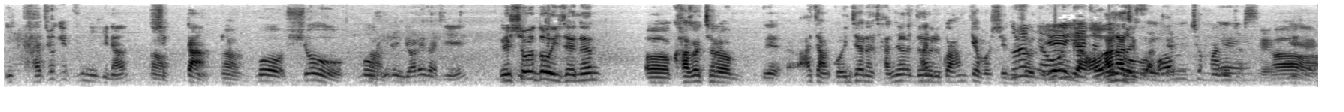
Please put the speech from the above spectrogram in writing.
이 가족의 분위기나 어. 식당 어. 뭐 쇼뭐 어. 이런 여러 가지 이 쇼도 이제는 어, 과거처럼 네, 하지 않고 이제는 자녀들과 함께 볼 수 있는 그럼요. 예, 예. 많아지고 있어요. 엄청 많아졌어요. 아. 예.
